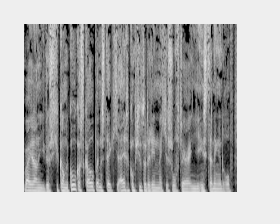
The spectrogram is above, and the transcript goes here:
waar je dan, dus je kan de koelkast kopen en dan steek je je eigen computer erin met je software en je instellingen erop.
